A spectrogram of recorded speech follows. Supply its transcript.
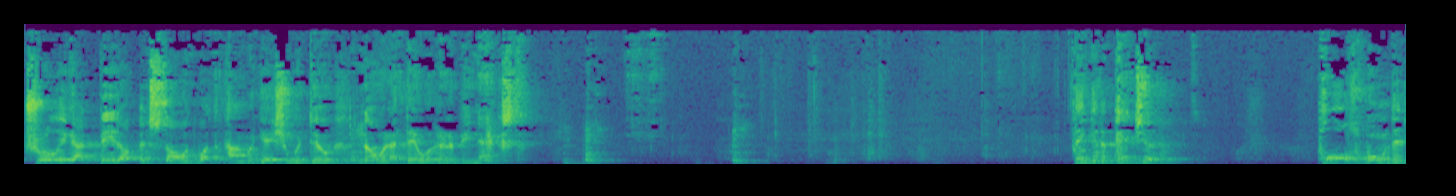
truly got beat up and stoned, what the congregation would do, knowing that they were going to be next. Think of the picture. Paul's wounded.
